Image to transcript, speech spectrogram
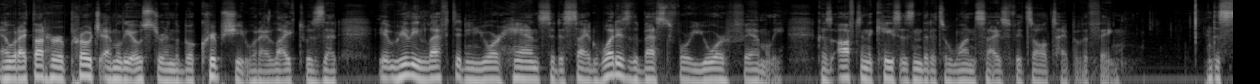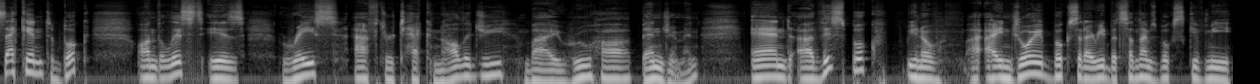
And what I thought her approach, Emily Oster in the book Crib Sheet, what I liked was that it really left it in your hands to decide what is the best for your family. Because often the case isn't that it's a one size fits all type of a thing. The second book on the list is Race After Technology by Ruha Benjamin. And uh, this book, you know, I, I, enjoy books that I read, but sometimes books give me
